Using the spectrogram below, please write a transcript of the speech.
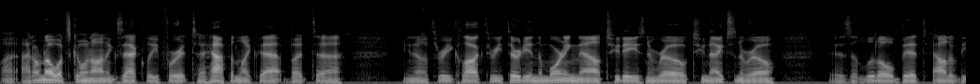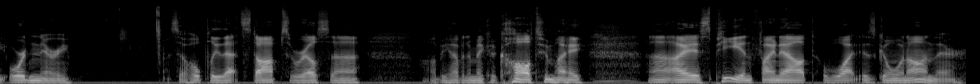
I, I, don't know what's going on exactly for it to happen like that. But uh, you know, three o'clock, three thirty in the morning now, two days in a row, two nights in a row, is a little bit out of the ordinary. So hopefully that stops, or else uh, I'll be having to make a call to my uh, ISP and find out what is going on there.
